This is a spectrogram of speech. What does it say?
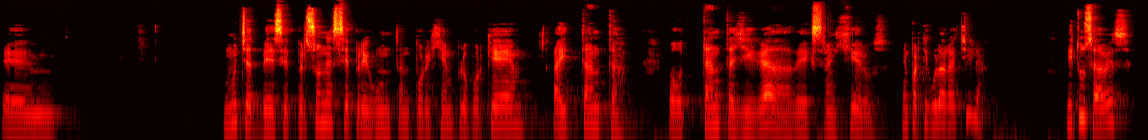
Eh, muchas veces personas se preguntan, por ejemplo, por qué hay tanta o tanta llegada de extranjeros, en particular a Chile. Y tú sabes,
